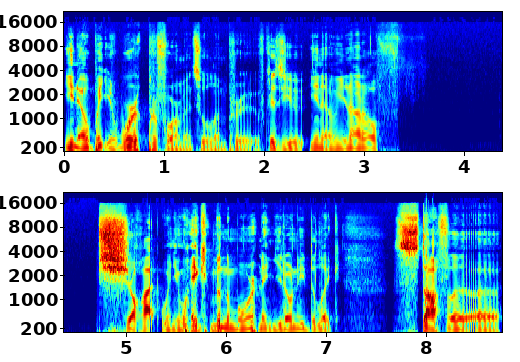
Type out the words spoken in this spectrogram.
You know, but your work performance will improve because you, you know, you're not all f- shot when you wake up in the morning. You don't need to like stuff a, a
